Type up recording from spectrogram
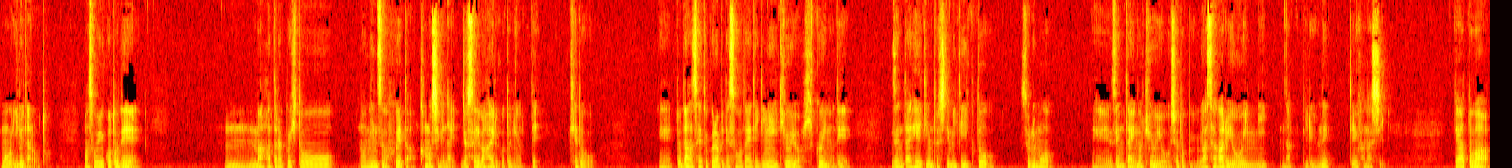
もいるだろうと、まあ、そういうことでうんまあ働く人の人数が増えたかもしれない。女性が入ることによって。けど、えー、と男性と比べて相対的に給与は低いので全体平均として見ていくとそれもえー、全体の給与所得が下がる要因になっているよねっていう話であとは、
